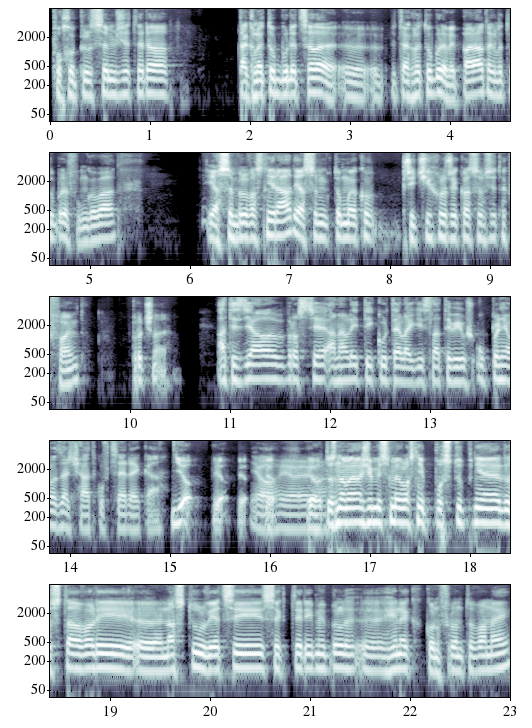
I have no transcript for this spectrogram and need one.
pochopil jsem, že teda takhle to bude celé, takhle to bude vypadat, takhle to bude fungovat. Já jsem byl vlastně rád, já jsem k tomu jako přičichl, říkal jsem si tak fajn, proč ne? A ty jsi dělal prostě analytiku té legislativy už úplně od začátku v CDK. Jo, jo, jo. jo, jo, jo, jo. To znamená, že my jsme vlastně postupně dostávali eh, na stůl věci, se kterými byl eh, Hinek konfrontovaný.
